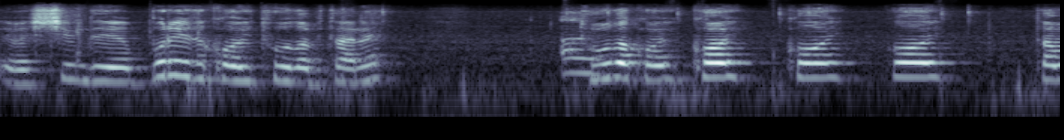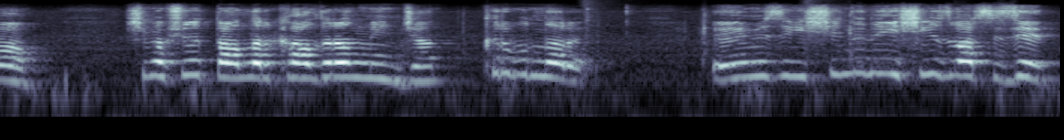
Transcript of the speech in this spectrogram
Evet şimdi buraya da koy tuğla bir tane. Ay. Tuğla koy. Koy, koy, koy. Tamam. Şimdi bak şöyle dalları kaldıralım Mincan. Kır bunları. Evimizin işinde ne işiniz var sizin?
